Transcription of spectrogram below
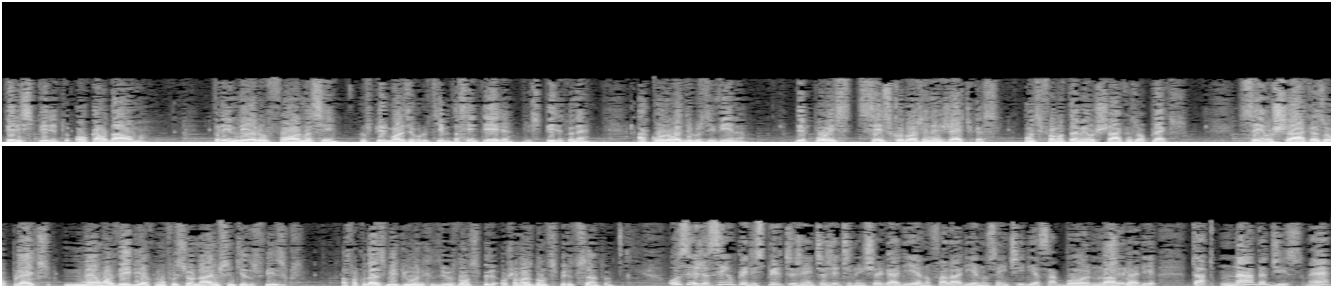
perispírito ou carro da alma. Primeiro forma-se, nos primórdios evolutivos da centelha, do espírito, né? A coroa de luz divina. Depois, seis coroas energéticas, onde se formam também os chakras ou plexos. Sem os chakras ou plexo, não haveria como funcionar nos sentidos físicos, as faculdades mediúnicas e os, dons, os chamados dons do Espírito Santo. Ou seja, sem o perispírito, gente, a gente não enxergaria, não falaria, não sentiria sabor, não Tato. cheiraria, tato, nada disso, né?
